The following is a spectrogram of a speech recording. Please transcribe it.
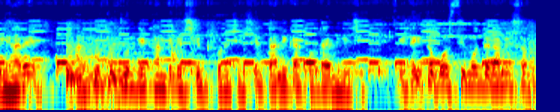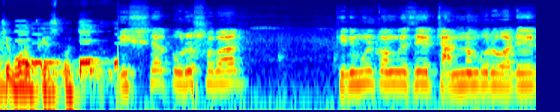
বিহারে আর কতজনকে এখান থেকে শিফট করেছে সে তালিকা কোথায় দিয়েছে এটাই তো বস্তির মধ্যে আমি সবচেয়ে বড় ফেস করছি। রিষড়া পৌরসভার তৃণমূল কংগ্রেসের চার নম্বর ওয়ার্ডের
